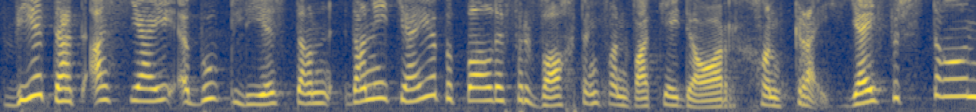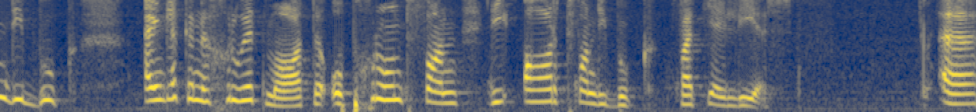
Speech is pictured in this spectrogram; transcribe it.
weet dat as jy 'n boek lees, dan dan het jy 'n bepaalde verwagting van wat jy daar gaan kry. Jy verstaan die boek eintlik in 'n groot mate op grond van die aard van die boek wat jy lees. Uh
